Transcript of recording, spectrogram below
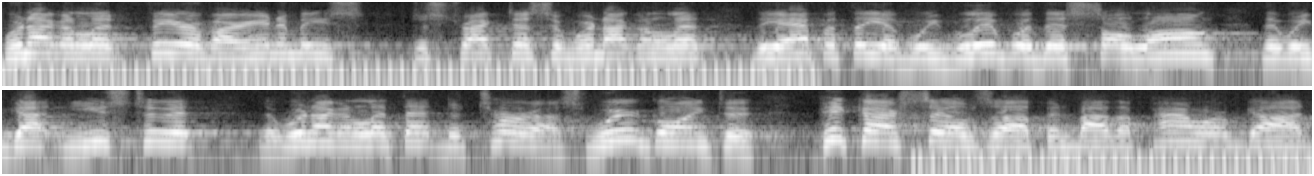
We're not going to let fear of our enemies distract us, and we're not going to let the apathy of we've lived with this so long that we've gotten used to it, that we're not going to let that deter us. We're going to pick ourselves up, and by the power of God,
